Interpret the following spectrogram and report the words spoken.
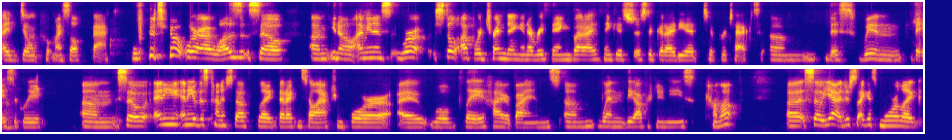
i don't put myself back to where i was. So um, you know, I mean, it's we're still upward trending and everything, but I think it's just a good idea to protect um, this win, basically. Um, so any any of this kind of stuff like that I can sell action for, I will play higher buy-ins um, when the opportunities come up. Uh, so yeah, just I guess more like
